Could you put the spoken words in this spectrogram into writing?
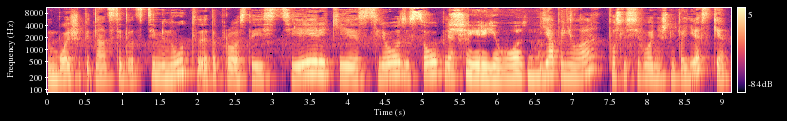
Больше 15-20 минут — это просто истерики, слезы, сопли. Серьезно? Я поняла после сегодняшней поездки,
